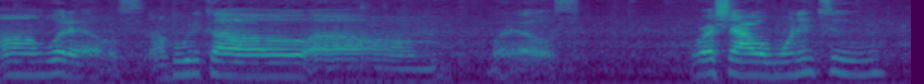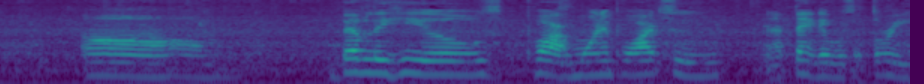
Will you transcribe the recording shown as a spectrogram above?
Um, what else? Um, Booty Call. Um, what else? Rush Hour one and two. Um, Beverly Hills Part one and Part two, and I think there was a three.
